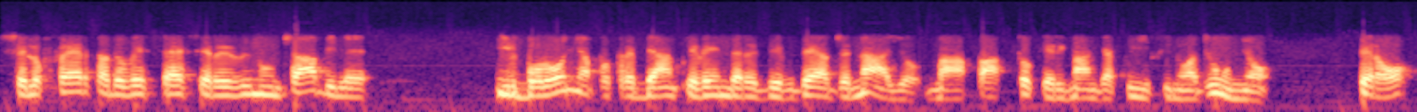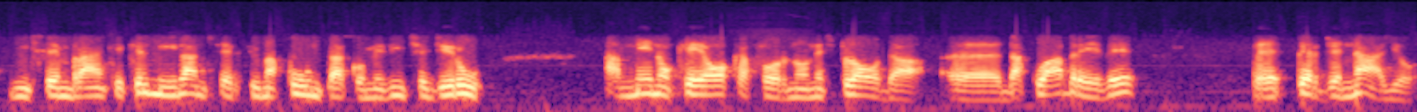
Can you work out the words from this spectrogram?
Se l'offerta dovesse essere irrinunciabile, il Bologna potrebbe anche vendere Devde a gennaio, ma a patto che rimanga qui fino a giugno. Però mi sembra anche che il Milan cerchi una punta, come dice Giroud, a meno che Okafor non esploda eh, da qua a breve, eh, per gennaio.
